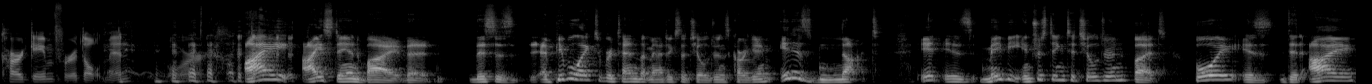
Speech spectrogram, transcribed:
card game for adult men, or I I stand by that. This is people like to pretend that Magic's a children's card game. It is not. It is maybe interesting to children, but boy, is did I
